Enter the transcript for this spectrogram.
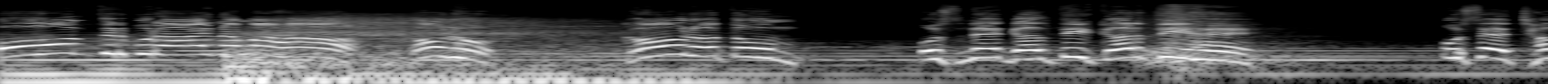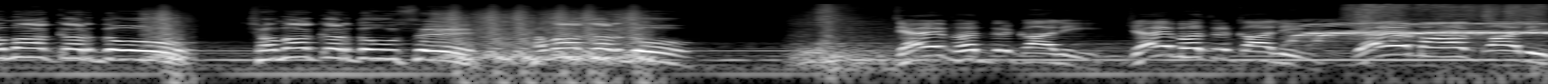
ओम त्रिपुराय नमः। कौन हो? कौन हो तुम? उसने गलती कर दी है। उसे क्षमा कर दो। क्षमा कर दो उसे। क्षमा कर दो। जय भद्रकाली जय भद्रकाली जय महाकाली।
